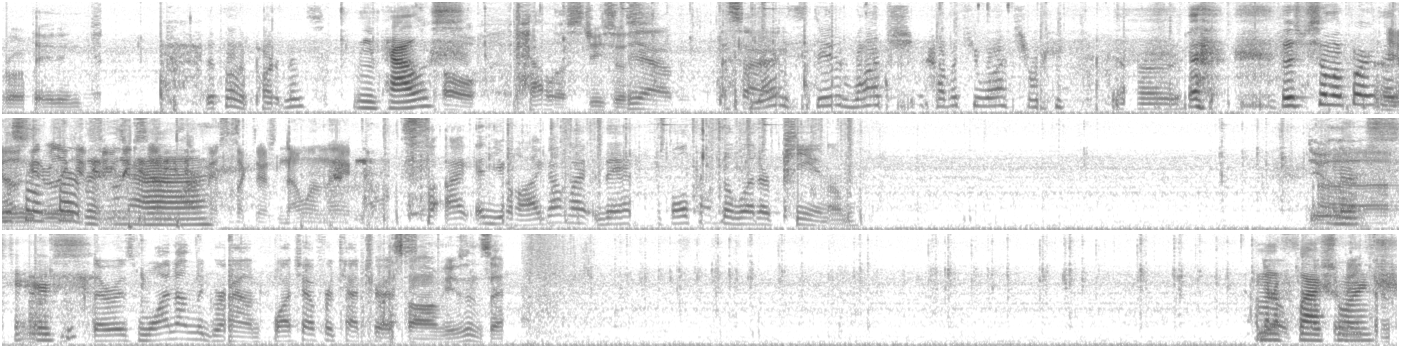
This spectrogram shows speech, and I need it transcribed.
Rotating. That's not apartments. You mean Palace? Oh, Palace. Jesus. Yeah. Sorry. Nice, dude. Watch. How about you watch? uh, There's some apartment. Yeah, There's some really apartment. confusing 'cause in Nah. apartments, it's like there's no one there. Fu- I, and yo, I got my. They both have the letter P in them. Dude, Under uh, the stairs. There is one on the ground. Watch out for I Tetris. saw him. He was insane. I'm gonna Yo, flash push him, orange. Ethan.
